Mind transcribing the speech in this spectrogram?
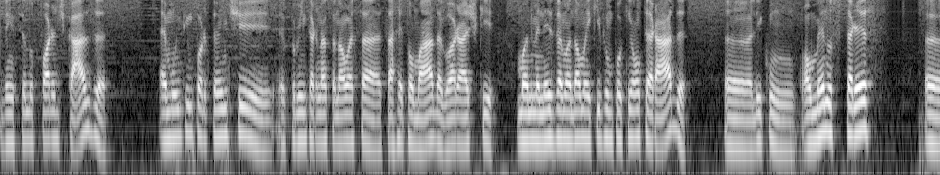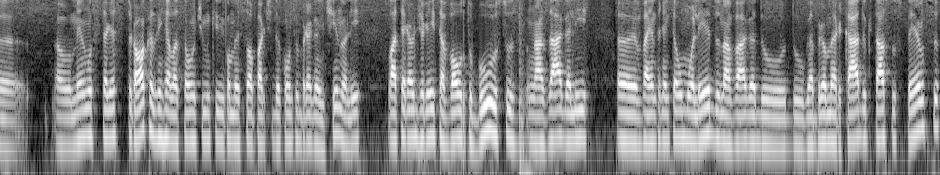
vencendo fora de casa, é muito importante eh, pro Internacional essa, essa retomada. Agora acho que o Mano Menezes vai mandar uma equipe um pouquinho alterada, ah, ali com ao menos três. ah, ao menos três trocas em relação ao time que começou a partida contra o Bragantino ali. Lateral direita volta o Bustos, na zaga ali ah, vai entrar então o Moledo na vaga do, do Gabriel Mercado que está suspenso.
